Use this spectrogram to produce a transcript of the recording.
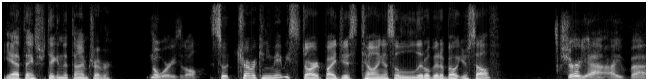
Yeah, thanks for taking the time, Trevor. No worries at all. So, Trevor, can you maybe start by just telling us a little bit about yourself? Sure, yeah. I've uh,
